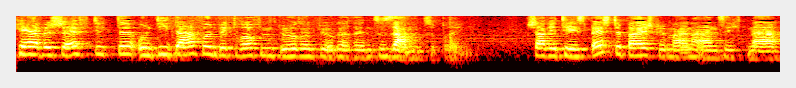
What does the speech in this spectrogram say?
Care-Beschäftigte und die davon betroffenen Bürger und Bürgerinnen zusammenzubringen. Charité ist das beste Beispiel meiner Ansicht nach.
